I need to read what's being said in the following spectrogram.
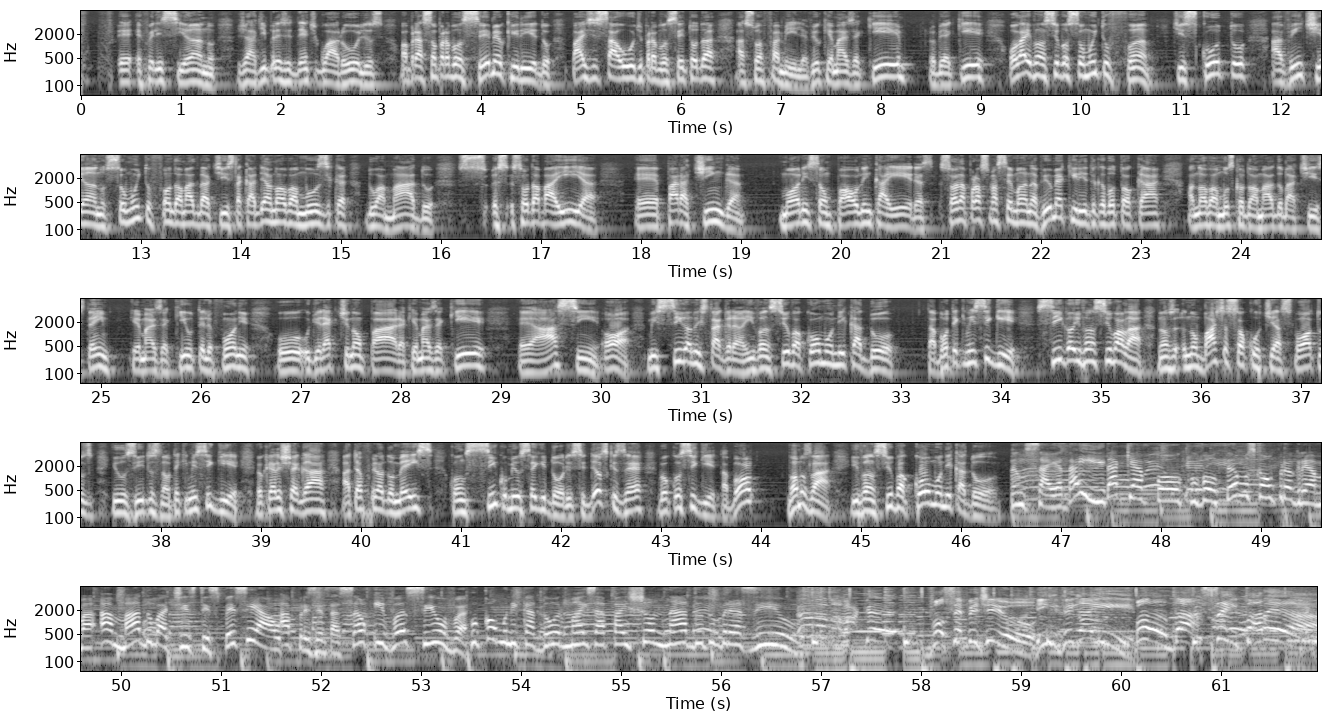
Feliciano, Jardim Presidente Guarulhos. Um abração para você, meu querido. Paz e saúde para você e toda a sua família. Viu o que mais aqui? Eu ver aqui. Olá, Ivan Silva, sou muito fã. Te escuto há 20 anos. Sou muito fã do Amado Batista. Cadê a nova música do Amado? Sou da Bahia, é, Paratinga mora em São Paulo, em Caieiras. Só na próxima semana, viu, minha querida, que eu vou tocar a nova música do Amado Batista, hein? Quem mais aqui? O telefone, o, o direct não para. Quem mais aqui? É, ah, sim. Ó, me siga no Instagram, Ivan Silva Comunicador. Tá bom? Tem que me seguir. Siga o Ivan Silva lá. Não, não basta só curtir as fotos e os vídeos, não. Tem que me seguir. Eu quero chegar até o final do mês com 5 mil seguidores. Se Deus quiser, vou conseguir, tá bom? Vamos lá, Ivan Silva Comunicador. Não saia daí. Daqui a pouco voltamos com o programa Amado Batista Especial. Apresentação Ivan Silva, o comunicador mais apaixonado do Brasil. Você pediu e vem aí, Banda Sem Pareia.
